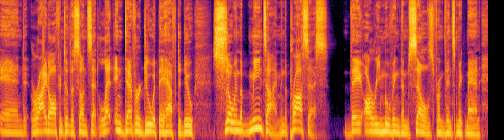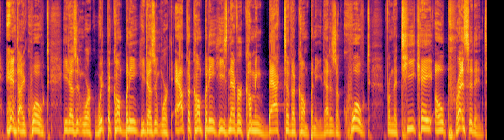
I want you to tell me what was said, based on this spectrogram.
and ride off into the sunset. Let Endeavor do what they have to do. So, in the meantime, in the process, they are removing themselves from Vince McMahon. And I quote, he doesn't work with the company. He doesn't work at the company. He's never coming back to the company. That is a quote from the TKO president.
